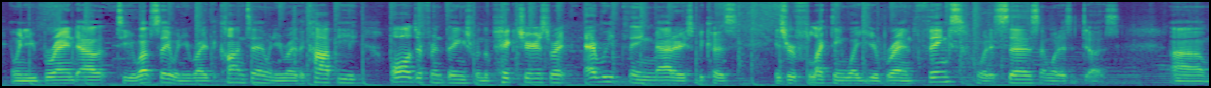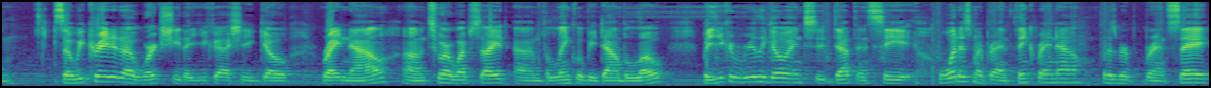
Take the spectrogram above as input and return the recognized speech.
And when you brand out to your website, when you write the content, when you write the copy, all different things from the pictures, right? Everything matters because it's reflecting what your brand thinks, what it says, and what it does. Um, so we created a worksheet that you could actually go right now um, to our website. Um, the link will be down below. But you can really go into depth and see what does my brand think right now? What does my brand say?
